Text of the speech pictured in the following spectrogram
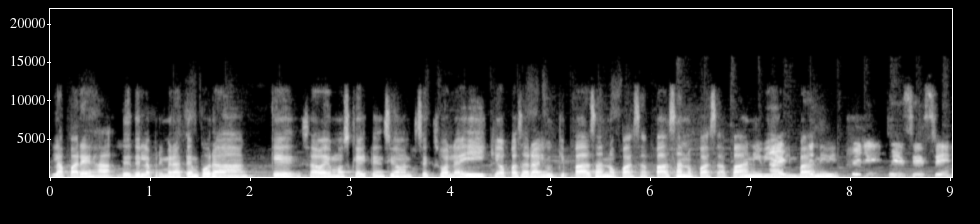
la pareja desde la primera temporada que sabemos que hay tensión sexual ahí, que va a pasar algo que pasa, no pasa, pasa, no pasa, van y vienen, van y vienen. Sí, sí, sí.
